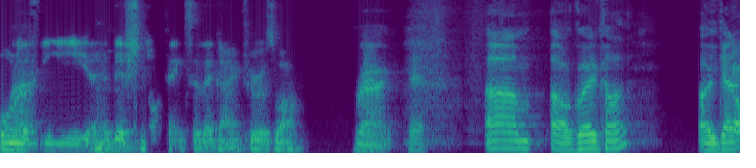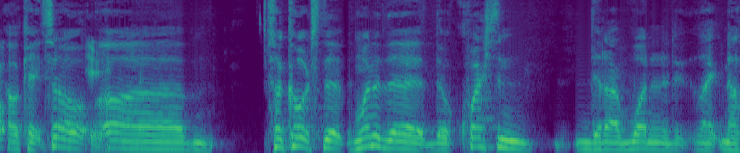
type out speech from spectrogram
all of the additional things that they're going through as well. Right. Yeah. Um. Oh, go ahead, Colin. Oh, you got it. Oh. Okay. So, Yeah. um, so coach, the one of the the question that I wanted to like now,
